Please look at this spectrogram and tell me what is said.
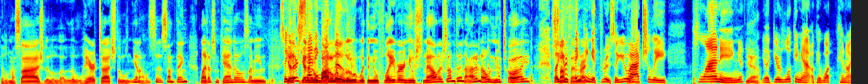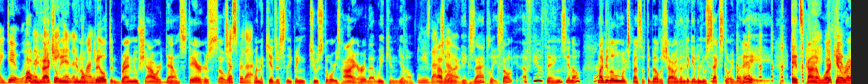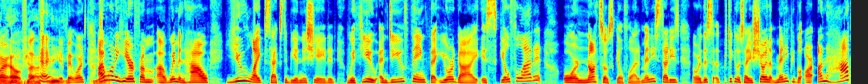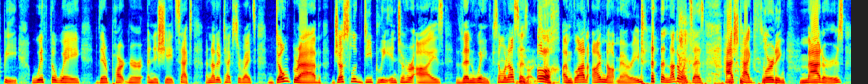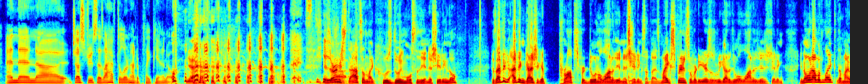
Little massage, little uh, little hair touch, little you know something. Light up some candles. I mean, So get, a- you're get a setting new the bottle of mood. lube with a new flavor, new smell, or something. I don't know, new toy. But you're something, thinking right? it through. So you Yeah. actually planning. Yeah. You're like you're looking at okay, what can I do? Well, and then we've actually, you know, planning built a brand new shower downstairs, so Just for that. when the kids are sleeping two stories higher, that we can, you know, Use that shower. little- exactly. So a few things, you know, might be a little more expensive to build a shower than to get a new sex toy, but hey, it's kind of working right work- now. If you okay, ask me, if it works, I want to hear from uh, women how you like sex to be initiated with you, and do you think that your guy is skillful at it? Or not so skillful at it. Many studies, or this particular study, is showing that many people are unhappy with the way their partner initiates sex. Another texter writes, "Don't grab, just look deeply into her eyes, then wink." Someone else says, "Ugh, I'm glad I'm not married." Another one says, hashtag flirting matters. And then uh, Just Drew says, I have to learn how to play piano. yeah, Is there any stats on like who's doing most of the initiating though? Because I think I think guys should get props for doing a lot of the initiating. Sometimes my experience over the years is we got to do a lot of the initiating. You know what I would like that my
